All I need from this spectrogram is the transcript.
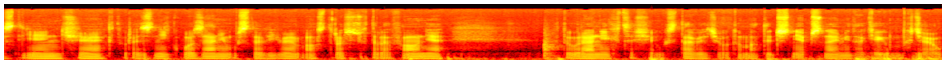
Zdjęcie, które znikło zanim ustawiłem ostrość w telefonie, która nie chce się ustawiać automatycznie, przynajmniej tak jakbym chciał.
